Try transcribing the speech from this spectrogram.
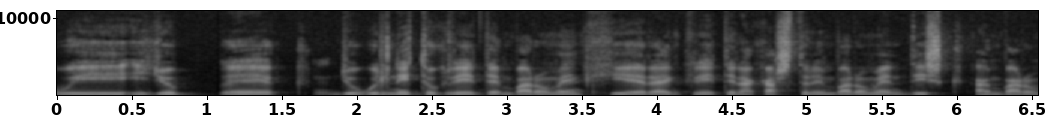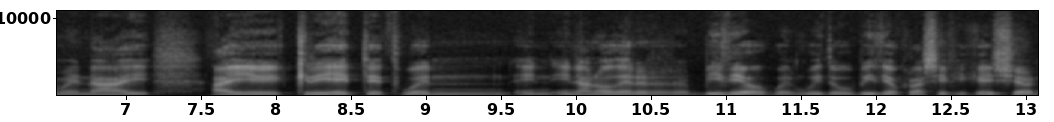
we you uh, you will need to create the environment. Here i'm creating a custom environment. This environment i i created when in in another video when we do video classification.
